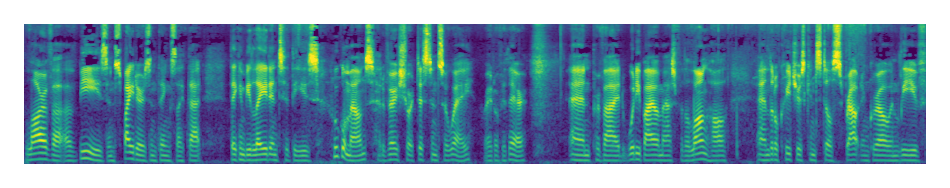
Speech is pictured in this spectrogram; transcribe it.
larvae of bees and spiders and things like that. They can be laid into these hugel mounds at a very short distance away, right over there, and provide woody biomass for the long haul, and little creatures can still sprout and grow and leave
